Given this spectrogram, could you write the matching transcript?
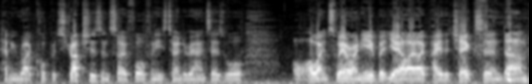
having right corporate structures and so forth and he's turned around and says well oh, I won't swear on here, but yeah, I, I pay the checks and um,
